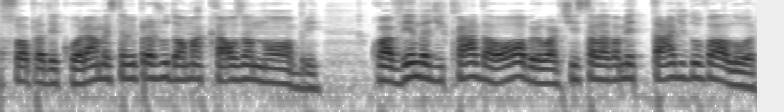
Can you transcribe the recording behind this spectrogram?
só para decorar, mas também para ajudar uma causa nobre. Com a venda de cada obra, o artista leva metade do valor.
